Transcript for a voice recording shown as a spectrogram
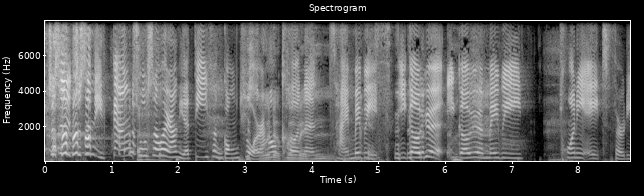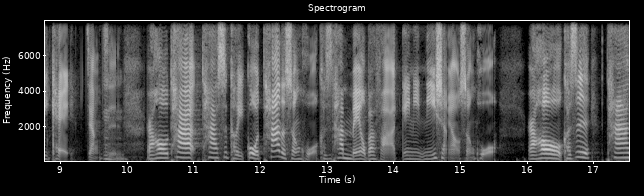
就是就是你刚出社会，然后你的第一份工作，然后可能才 maybe 一个月 一个月 maybe twenty eight thirty k 这样子，然后他他是可以过他的生活，可是他没有办法给你你想要的生活，然后可是他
